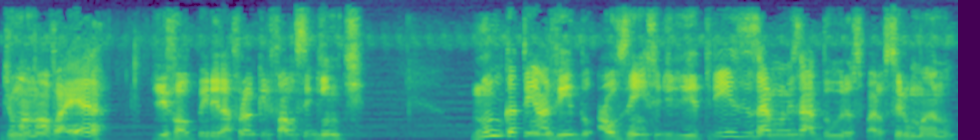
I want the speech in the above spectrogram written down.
de uma Nova Era, de Valdo Pereira Franco, ele fala o seguinte: Nunca tem havido ausência de diretrizes harmonizadoras para o ser humano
